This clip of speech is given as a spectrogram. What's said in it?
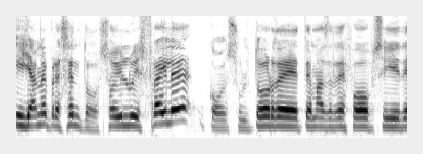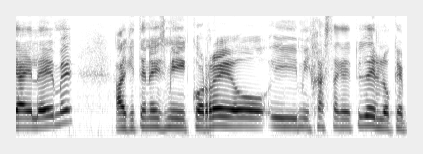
Y ya me presento, soy Luis Fraile, consultor de temas de DevOps y de ALM. Aquí tenéis mi correo y mi hashtag de Twitter. Lo que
